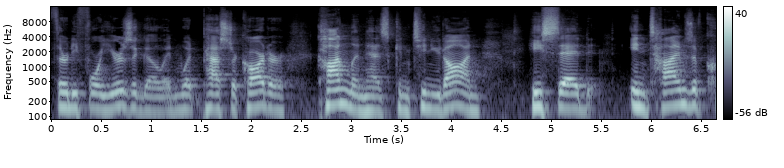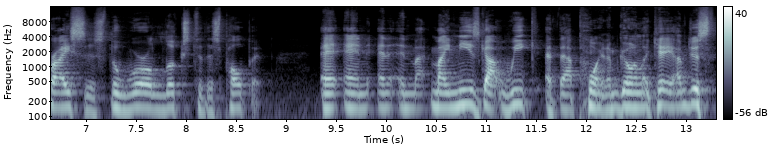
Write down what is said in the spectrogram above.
34 years ago, and what Pastor Carter Conlon has continued on. He said, in times of crisis, the world looks to this pulpit. And and and, and my, my knees got weak at that point. I'm going like, hey, I'm just,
